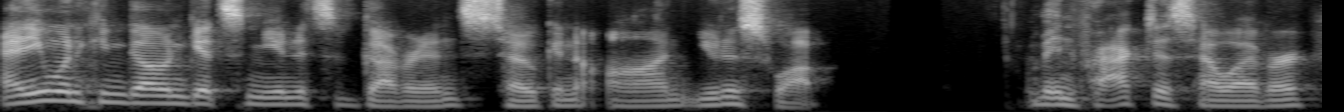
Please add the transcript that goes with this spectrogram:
Anyone can go and get some units of governance token on Uniswap. In practice, however,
